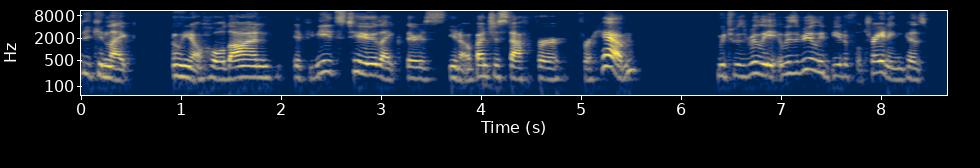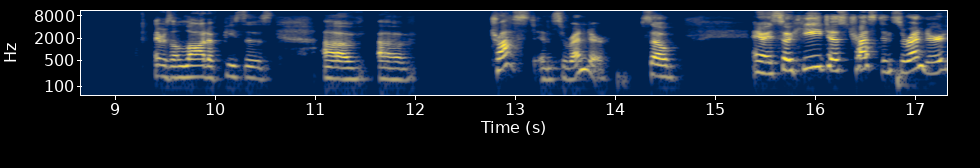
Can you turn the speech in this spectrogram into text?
he can like you know hold on if he needs to. Like there's you know a bunch of stuff for for him, which was really it was really beautiful training because there was a lot of pieces of of trust and surrender. So, anyway, so he just trust and surrendered.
